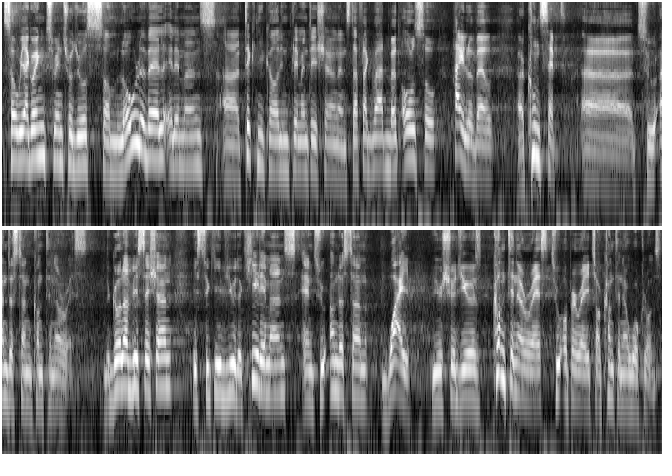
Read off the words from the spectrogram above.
So we are going to introduce some low-level elements, uh, technical implementation and stuff like that, but also high-level uh, concept uh, to understand container OS. The goal of this session is to give you the key elements and to understand why you should use container OS to operate your container workloads.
